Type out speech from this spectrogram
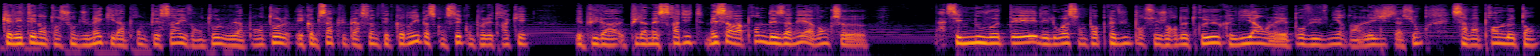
Quelle était l'intention du mec? Il a prompté ça, il va en tôle ou il va pas en tôle. Et comme ça, plus personne fait de conneries parce qu'on sait qu'on peut les traquer. Et puis la, puis la messe sera dite. Mais ça va prendre des années avant que ce, bah, c'est une nouveauté, les lois sont pas prévues pour ce genre de truc, l'IA on l'avait pas vu venir dans la législation, ça va prendre le temps.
